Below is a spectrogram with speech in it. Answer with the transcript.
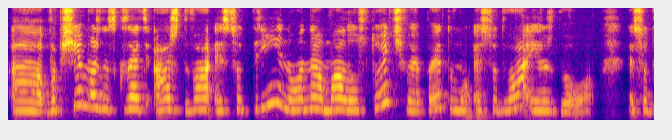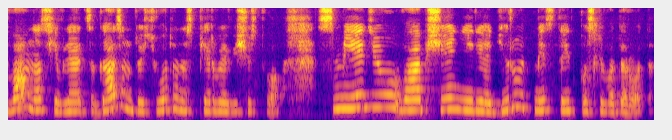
А, вообще можно сказать H2SO3, но она малоустойчивая, поэтому SO2 и H2O. SO2 у нас является газом, то есть вот у нас первое вещество. С медью вообще не реагирует, медь стоит после водорода.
